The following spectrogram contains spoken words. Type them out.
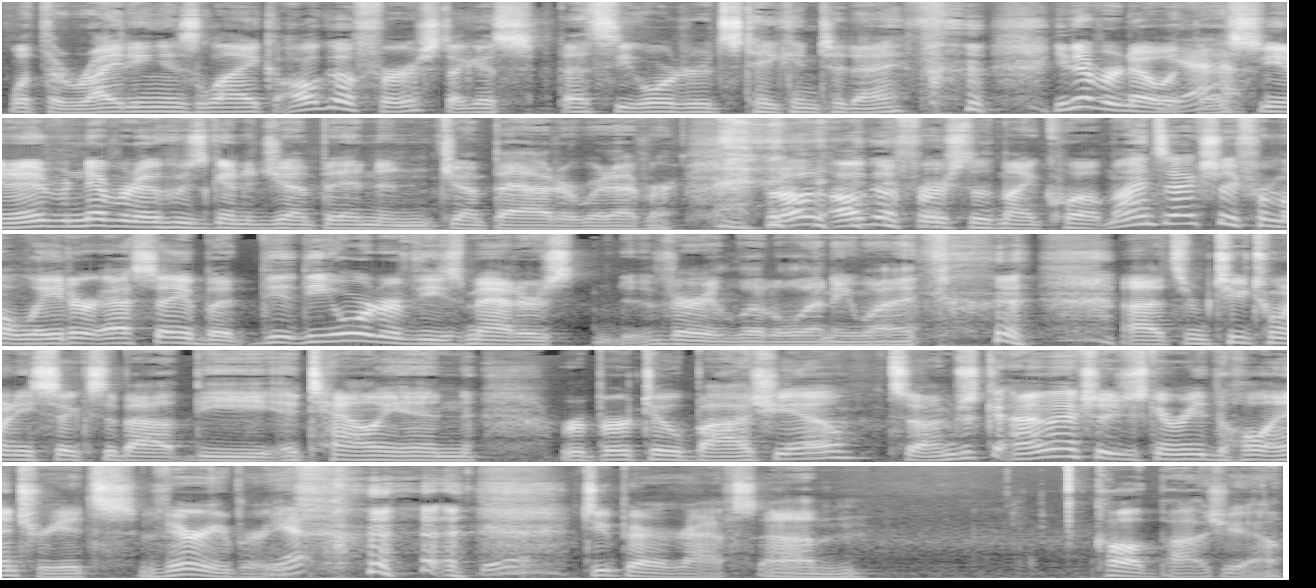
what the writing is like. I'll go first. I guess that's the order it's taken today. you never know with Yeah. this. You never never know who's going to jump in and jump out or whatever. But I'll, I'll go first with my quote. Mine's actually from a later essay, but the, the order of these matters very little anyway. uh, it's from 226 about the Italian Roberto Baggio. So I'm just I'm actually just going to read the whole entry. It's very brief. Yeah. Two paragraphs. Um, called Baggio.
